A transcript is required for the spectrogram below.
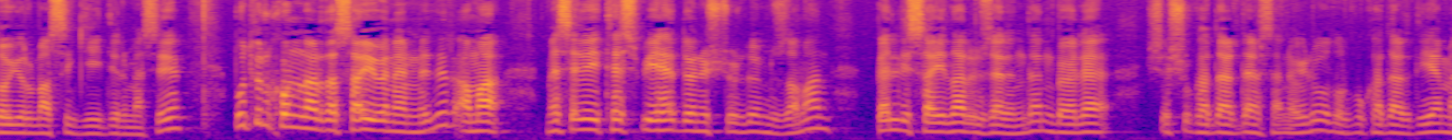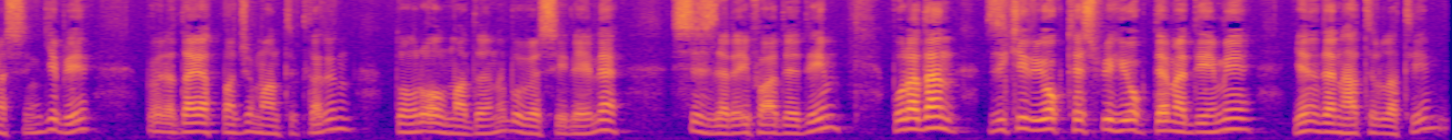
doyurması, giydirmesi. Bu tür konularda sayı önemlidir ama meseleyi tesbihe dönüştürdüğümüz zaman belli sayılar üzerinden böyle işte şu kadar dersen öyle olur, bu kadar diyemezsin gibi böyle dayatmacı mantıkların doğru olmadığını bu vesileyle sizlere ifade edeyim. Buradan zikir yok, tesbih yok demediğimi yeniden hatırlatayım.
